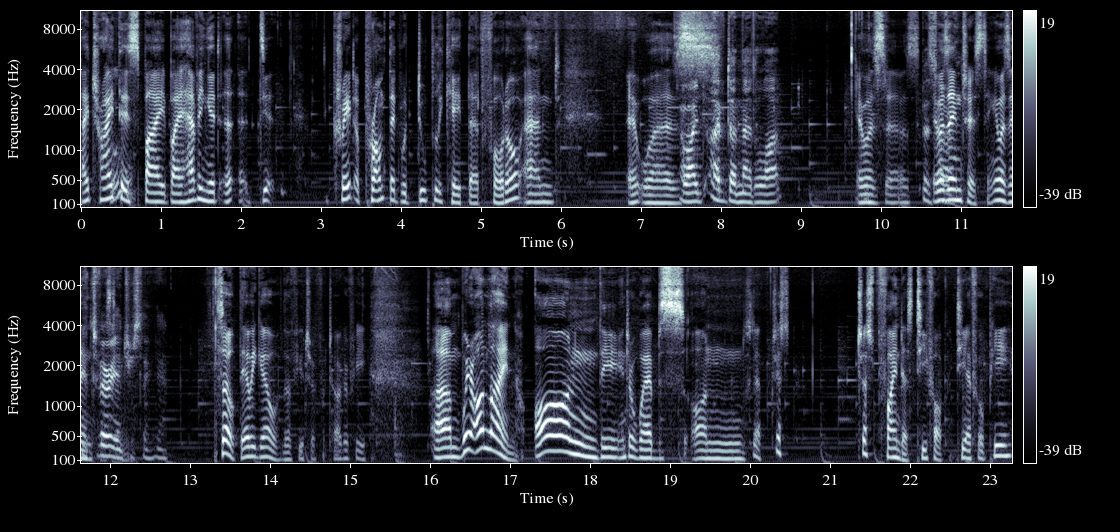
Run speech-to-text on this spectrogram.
I tried this by by having it uh, uh, di- create a prompt that would duplicate that photo, and it was Oh, I, I've done that a lot. it was uh, it was, it was interesting. It was It's interesting. very interesting. Yeah. So there we go, the future of photography. Um, we're online on the interwebs. On just just find us TFOP, TFOP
